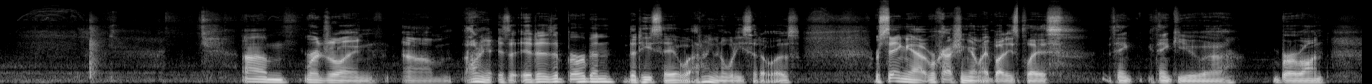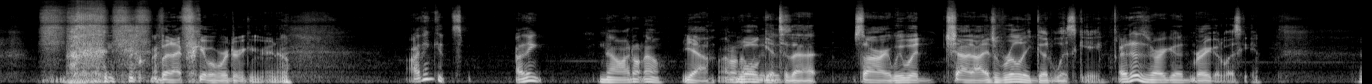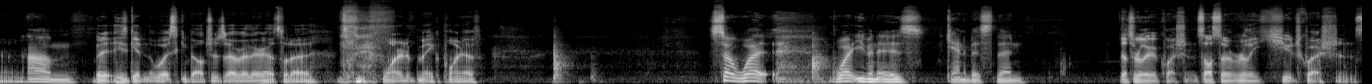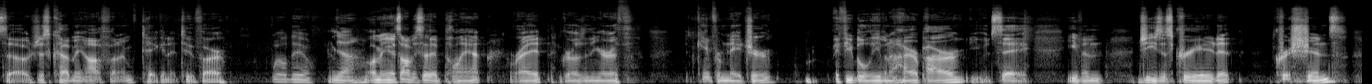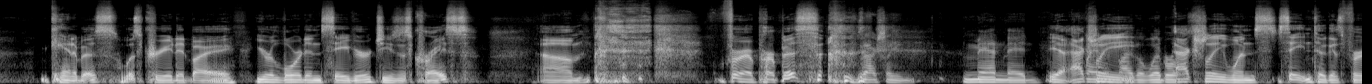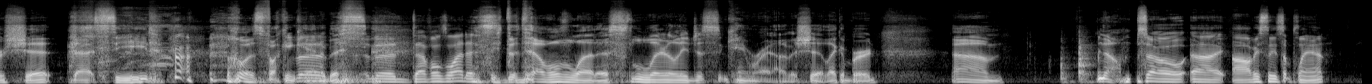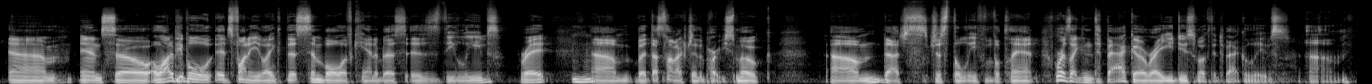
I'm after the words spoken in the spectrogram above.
Um, We're enjoying. Um, I don't. Even, is it? It is a bourbon. Did he say? It, I don't even know what he said it was. We're staying at. We're crashing at my buddy's place. Thank, thank you, uh, Burwan. but I forget what we're drinking right now. I think it's. I think. No, I don't know. Yeah, I don't know we'll get to that. Sorry, we would shout out. It's really good whiskey. It is very good. Very good whiskey. Um, But he's getting the whiskey belchers over there. That's what I wanted to make a point of. So what? What even is cannabis then? That's a really good question. It's also a really huge question. So just cut me off when I'm taking it too far. Will do. Yeah. I mean, it's obviously a plant, right? It grows in the earth. It came from nature. If you believe in a higher power, you would say even Jesus created it. Christians, cannabis was created by your Lord and Savior, Jesus Christ, um, for a purpose. It's actually man-made. Yeah, actually, by the liberals. actually, when Satan took his first shit, that seed was fucking the, cannabis. the devil's lettuce. the devil's lettuce literally just came right out of his shit like a bird. Um, no, so uh, obviously it's a plant. Um, and so a lot of people, it's funny, like the symbol of cannabis is the leaves, right? Um, but that's not actually the part you smoke. Um, that's just the leaf of the plant. Whereas, like in tobacco, right, you do smoke the tobacco leaves. Um,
